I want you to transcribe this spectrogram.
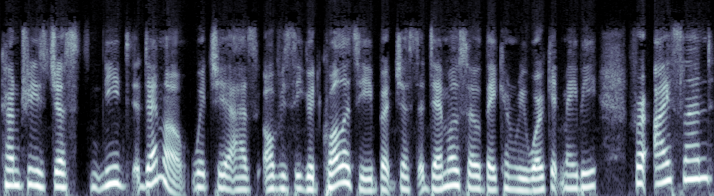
countries just need a demo, which has obviously good quality, but just a demo so they can rework it maybe. For Iceland,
